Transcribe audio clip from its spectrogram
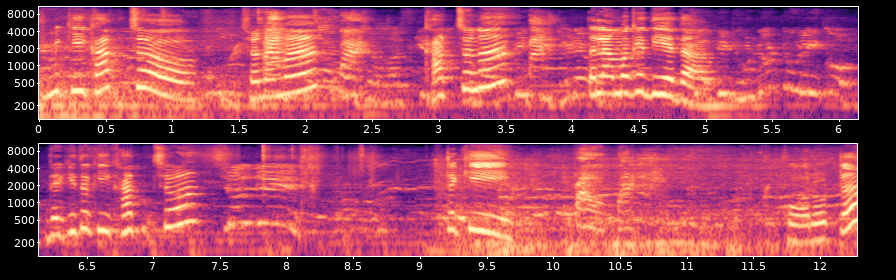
তুমি কি খাচ্ছ? সোনামা খাচ্ছ না? তাহলে আমাকে দিয়ে দাও। দেখি তো কি খাচ্ছ। কি? পরোটা?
